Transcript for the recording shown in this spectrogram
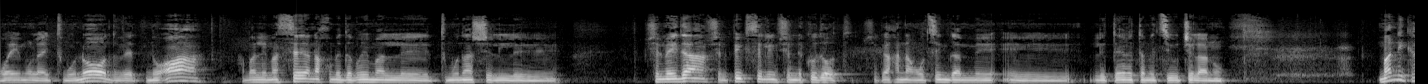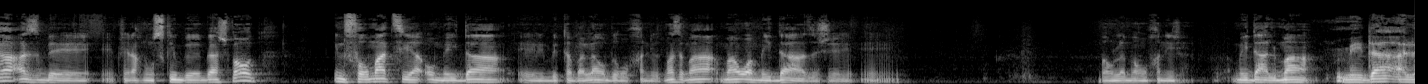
רואים אולי תמונות ותנועה, אבל למעשה אנחנו מדברים על אה, תמונה של, אה, של מידע, של פיקסלים, של נקודות, שככה אנחנו רוצים גם אה, אה, לתאר את המציאות שלנו. מה נקרא אז, ב, כשאנחנו עוסקים ב- בהשוואות, אינפורמציה או מידע אה, בקבלה או ברוחניות? מה זה, מה, מהו המידע הזה ש... אה, בעולם הרוחני? מידע על מה? מידע על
